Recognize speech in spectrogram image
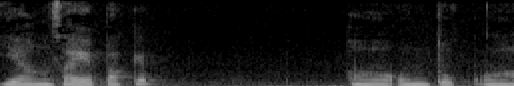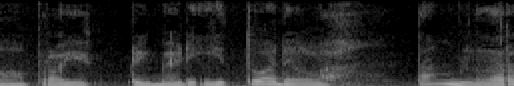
yang saya pakai uh, untuk uh, proyek pribadi itu adalah Tumblr.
